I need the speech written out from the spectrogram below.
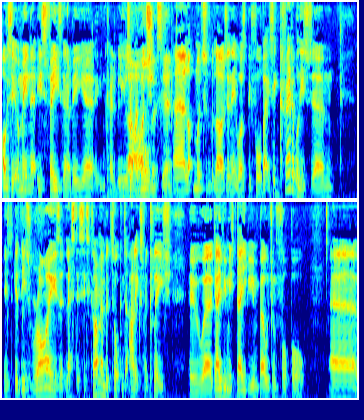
obviously, it will mean that his fee's going to be uh, incredibly large, Ginormous, yeah. uh, lot, much larger than it was before. But it's incredible his um, his, his rise at Leicester City. Because I remember talking to Alex McLeish, who uh, gave him his debut in Belgian football. Uh,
